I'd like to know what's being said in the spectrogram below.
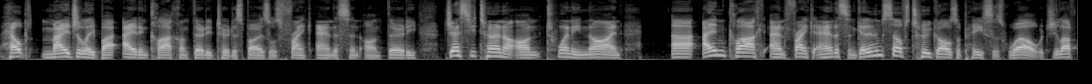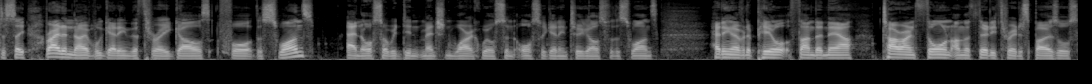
helped majorly by Aiden Clark on 32 disposals, Frank Anderson on 30, Jesse Turner on 29, uh, Aiden Clark and Frank Anderson getting themselves two goals apiece as well, which you love to see. Braden Noble getting the three goals for the Swans. And also, we didn't mention Warwick Wilson also getting two goals for the Swans. Heading over to Peel Thunder now. Tyrone Thorne on the 33 disposals,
